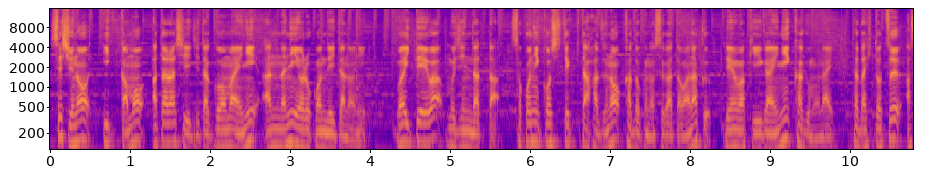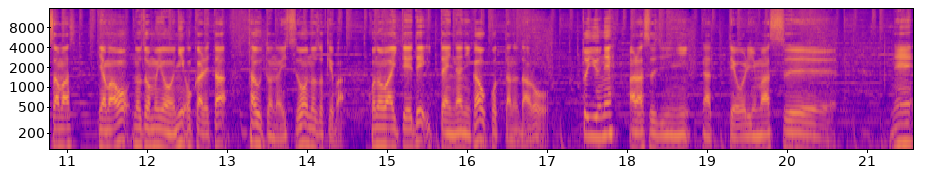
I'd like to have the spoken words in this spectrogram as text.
瀬主の一家も新しい自宅を前にあんなに喜んでいたのに。売邸は無人だった。そこに越してきたはずの家族の姿はなく電話機以外に家具もない。ただ一つ浅間山を望むように置かれたタウトの椅子を除けばこの売邸で一体何が起こったのだろう。というねあらすじになっております。ね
